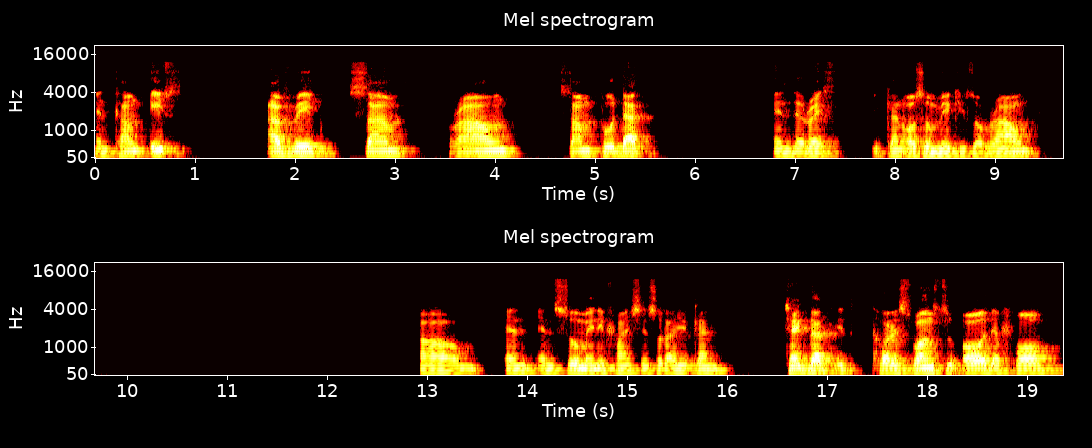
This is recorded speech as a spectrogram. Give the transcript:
and count ifs, average, sum, round, sum product, and the rest. You can also make use of round. Um, and, and so many functions so that you can check that it corresponds to all the four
